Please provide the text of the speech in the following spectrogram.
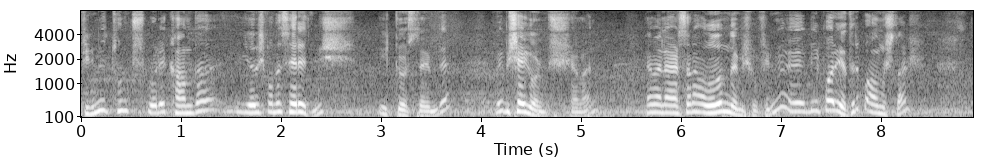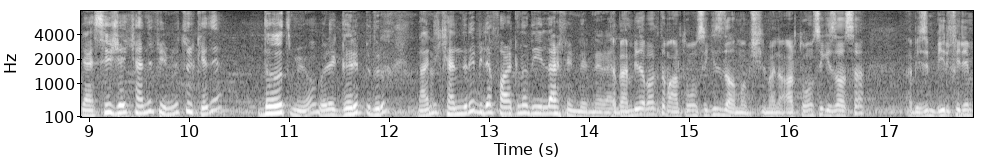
Filmi Tunç böyle Kanda yarışmada seyretmiş ilk gösterimde ve bir şey görmüş hemen. Hemen Ersan'a alalım demiş bu filmi ve bir para yatırıp almışlar. Yani CJ kendi filmini Türkiye'de dağıtmıyor. Böyle garip bir durum. Bence kendileri bile farkında değiller filmlerin herhalde. Ya ben bir de baktım artı 18 de almamış film. Yani artı 18 alsa bizim bir film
